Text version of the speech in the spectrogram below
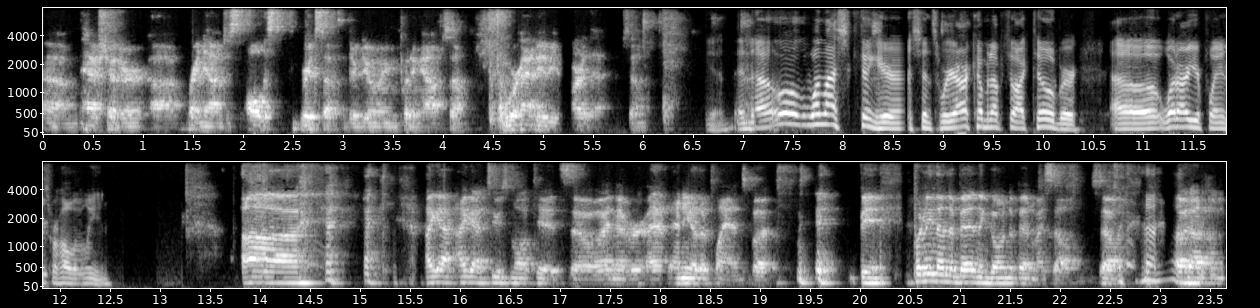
um, have Shudder uh, right now. Just all this great stuff that they're doing, and putting out. So we're happy to be a part of that. So. yeah, and uh, well, one last thing here, since we are coming up to October, uh, what are your plans for Halloween? Uh, I got I got two small kids, so I never have any other plans but be, putting them to bed and then going to bed myself. So, but um,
